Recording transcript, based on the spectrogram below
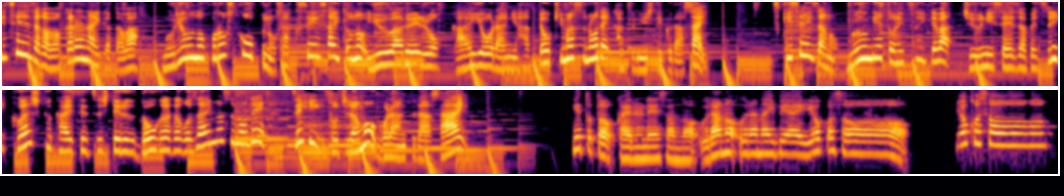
月星座がわからない方は、無料のホロスコープの作成サイトの URL を概要欄に貼っておきますので確認してください。月星座のムーンゲートについては、12星座別に詳しく解説している動画がございますので、ぜひそちらもご覧ください。ゲートとカエル姉さんの裏の占い部屋へようこそ。ようこそ。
